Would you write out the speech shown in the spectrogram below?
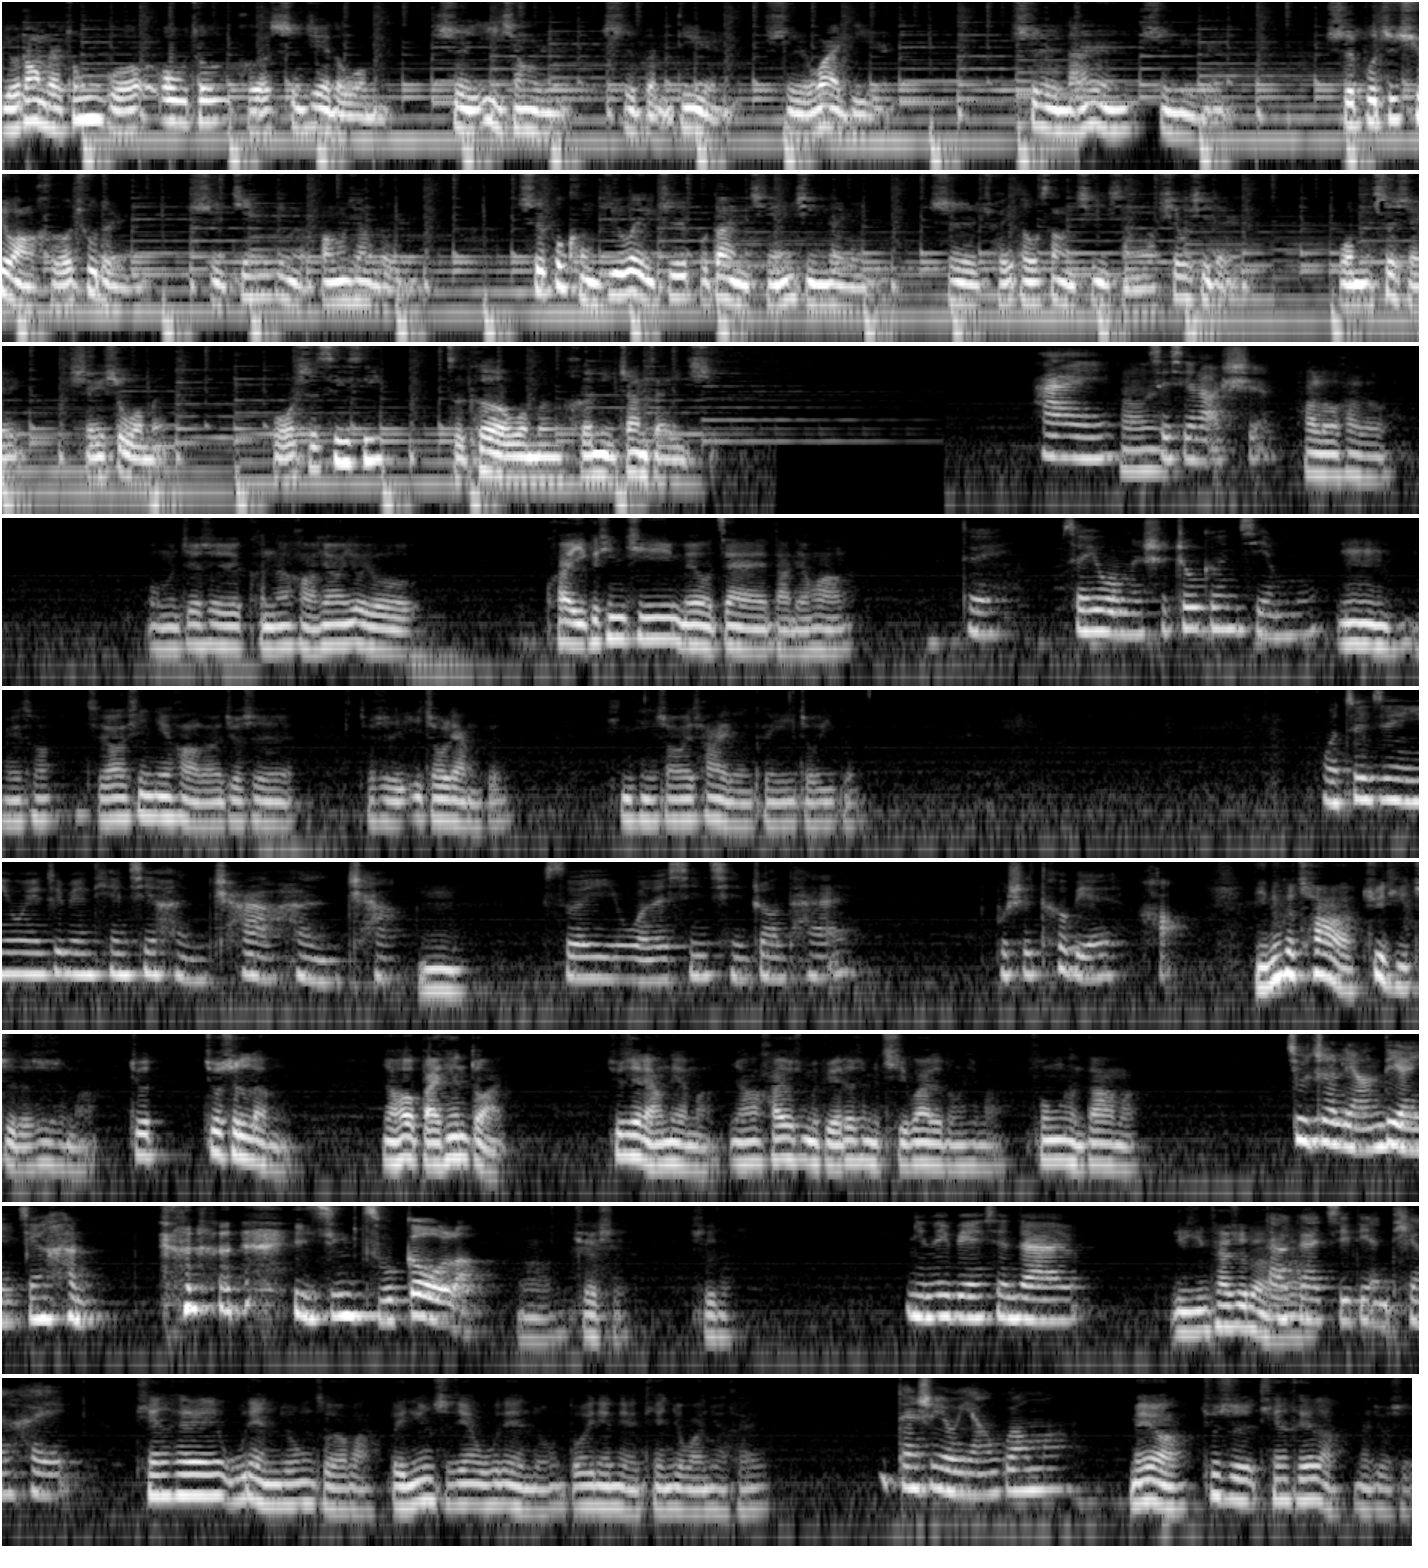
游荡在中国、欧洲和世界的我们，是异乡人，是本地人，是外地人，是男人，是女人，是不知去往何处的人，是坚定了方向的人，是不恐惧未知、不断前行的人，是垂头丧气想要休息的人。我们是谁？谁是我们？我是 CC，此刻我们和你站在一起。嗨嗨谢谢老师。Hello，Hello，我们这是可能好像又有快一个星期没有再打电话了。对，所以我们是周更节目。嗯，没错，只要心情好了，就是就是一周两更，心情稍微差一点可以一周一更。我最近因为这边天气很差很差，嗯，所以我的心情状态不是特别好。你那个差具体指的是什么？就就是冷，然后白天短，就这两点嘛？然后还有什么别的什么奇怪的东西吗？风很大吗？就这两点已经很，已经足够了。嗯，确实，是的，你那边现在已经开始冷大了。概几点天黑？天黑五点钟左右吧，北京时间五点钟多一点点，天就完全黑了。但是有阳光吗？没有啊，就是天黑了，那就是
